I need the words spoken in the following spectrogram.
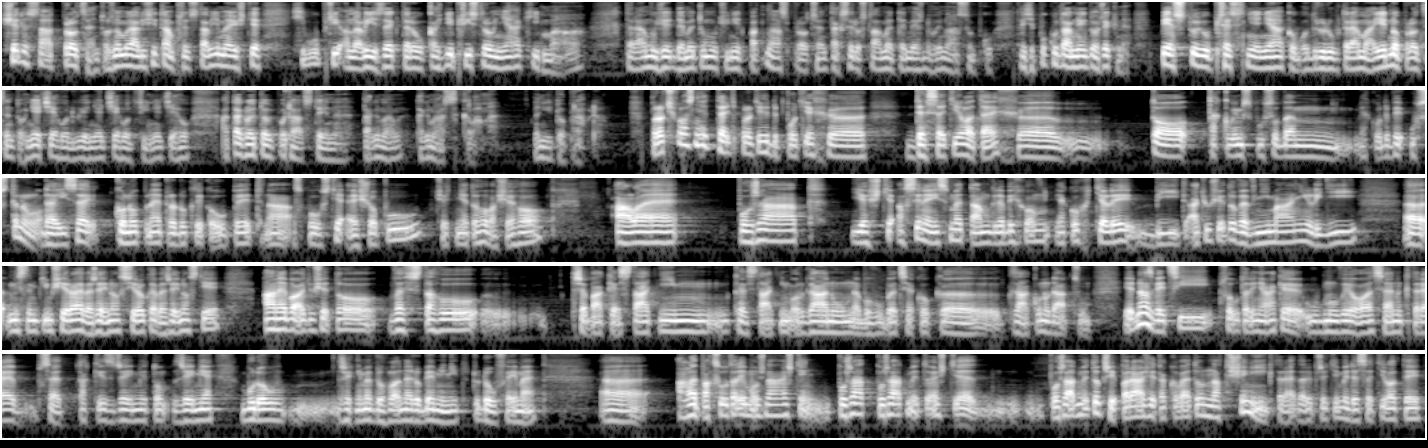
60%. To znamená, když si tam představíme ještě chybu při analýze, kterou každý přístroj nějaký má, která může, jdeme tomu, činit 15%, tak se dostáváme téměř dvojnásobku. Takže pokud nám někdo řekne, pěstuju přesně nějakou odrůdu, která má 1% něčeho, dvě něčeho, tři něčeho a takhle to je pořád stejné, tak, nám, tak nás zklame. Není to pravda. Proč vlastně teď po těch, po těch eh, deseti letech eh, to takovým způsobem jako kdyby ustrnulo. Dají se konopné produkty koupit na spoustě e-shopů, včetně toho vašeho, ale pořád ještě asi nejsme tam, kde bychom jako chtěli být, ať už je to ve vnímání lidí, eh, myslím tím široké veřejnosti, široké veřejnosti, anebo ať už je to ve vztahu třeba ke státním, ke státním orgánům nebo vůbec jako k, k zákonodárcům. Jedna z věcí jsou tady nějaké úmluvy OSN, které se taky zřejmě, to, zřejmě budou, řekněme, v dohledné době měnit, to doufejme. Eh, ale pak jsou tady možná ještě, pořád, pořád mi to ještě, pořád mi to připadá, že takové to nadšení, které tady před těmi deseti lety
